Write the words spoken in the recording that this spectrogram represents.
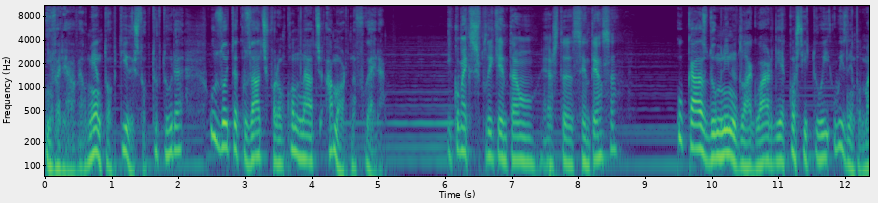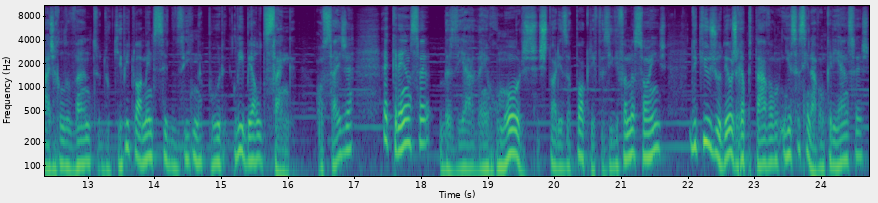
invariavelmente obtidas sob tortura, os oito acusados foram condenados à morte na fogueira. E como é que se explica então esta sentença? O caso do menino de La Guardia constitui o exemplo mais relevante do que habitualmente se designa por libelo de sangue, ou seja, a crença, baseada em rumores, histórias apócrifas e difamações, de que os judeus raptavam e assassinavam crianças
